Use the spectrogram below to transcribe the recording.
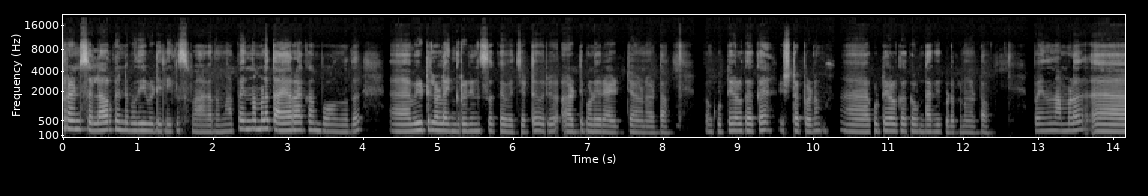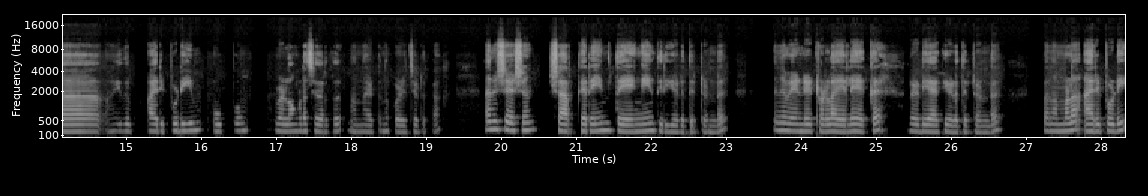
ഫ്രണ്ട്സ് എല്ലാവർക്കും എന്റെ പുതിയ വീഡിയോയിലേക്ക് സ്വാഗതം. അപ്പോൾ ഇന്ന് നമ്മൾ തയ്യാറാക്കാൻ പോകുന്നത് വീട്ടിലുള്ള ഇൻഗ്രീഡിയൻസ് ഒക്കെ വെച്ചിട്ട് ഒരു അടിപൊളി ഒരു ആണ് കേട്ടോ. അപ്പം കുട്ടികൾക്കൊക്കെ ഇഷ്ടപ്പെടും കുട്ടികൾക്കൊക്കെ ഉണ്ടാക്കി കൊടുക്കണം കേട്ടോ. അപ്പോൾ ഇന്ന് നമ്മൾ ഇത് അരിപ്പൊടിയും ഉപ്പും വെള്ളവും കൂടെ ചേർത്ത് നന്നായിട്ടൊന്ന് കുഴച്ചെടുക്കുക അതിനുശേഷം ശർക്കരയും തേങ്ങയും തിരികെ എടുത്തിട്ടുണ്ട്. ഇതിന് വേണ്ടിയിട്ടുള്ള ഇലയൊക്കെ റെഡിയാക്കി എടുത്തിട്ടുണ്ട്. അപ്പോൾ നമ്മൾ അരിപ്പൊടി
